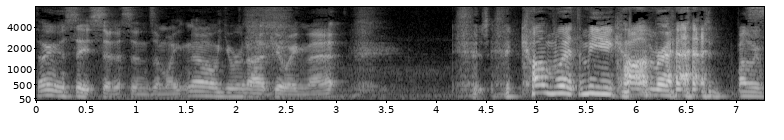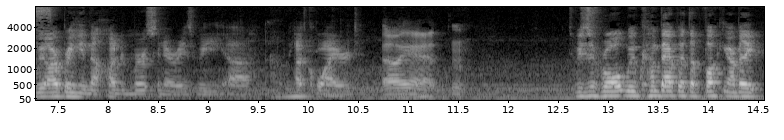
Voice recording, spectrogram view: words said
They're gonna say citizens. I'm like, no, you're not doing that. Come with me, comrade. By the way, we are bringing the hundred mercenaries we uh, acquired. Oh yeah. Mm. So we just roll. We come back with the fucking army. Like,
